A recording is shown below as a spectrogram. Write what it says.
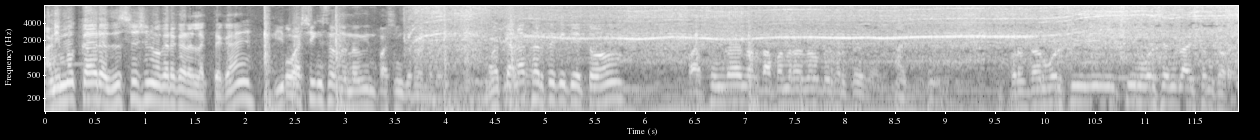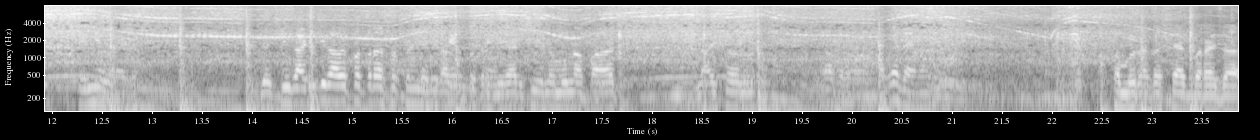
आणि मग काय रजिस्ट्रेशन वगैरे करायला लागतं काय? ही पाशिंग सगळं नवीन पाशिंग करायला पाहिजे मग त्याला खर्च किती येतो? पाशिंग दहा पंधरा हजार रुपये खर्च येणार परत दरवर्षी तीन वर्षांनी लायसन करायचं. जशी गाडीची कागदपत्र असतात तशी कागदपत्र. बिहारची नमुना पास लायसन. समुद्राचा टॅग भरायचा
